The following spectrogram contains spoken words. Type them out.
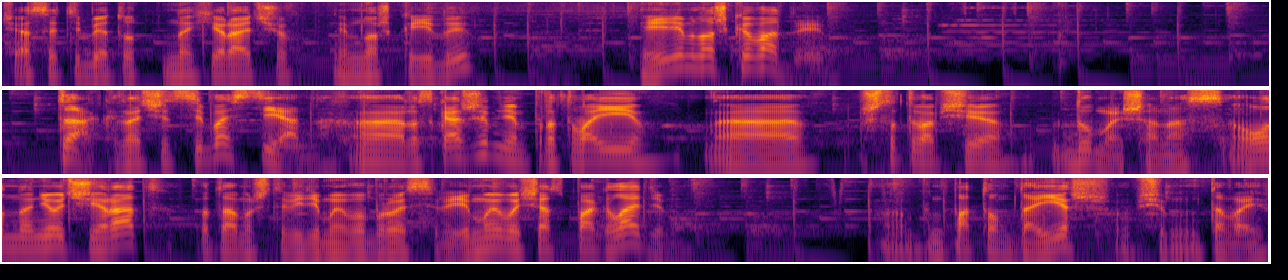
Сейчас я тебе тут нахерачу немножко еды и немножко воды. Так, значит, Себастьян, э, расскажи мне про твои... Э, что ты вообще думаешь о нас? Он не очень рад, потому что, видимо, его бросили. И мы его сейчас погладим. потом доешь. В общем, давай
